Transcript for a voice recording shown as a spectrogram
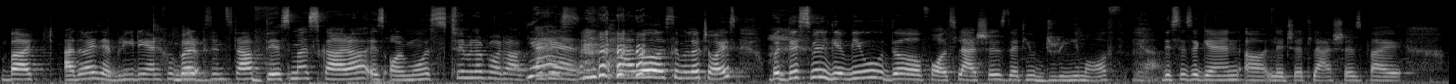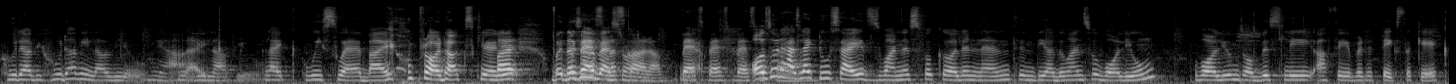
But otherwise, every day and for But gigs and stuff, this mascara is almost similar product. yes Again. we have a similar choice but this will give you the false lashes that you dream of Yeah. this is again uh, legit lashes by Huda, we- Huda, we love you. Yeah, we love you. Like we swear by your products clearly, But but, the this best is the best mascara. one. Best, best, best Also, it has like two sides. One is for curl and length, and the other one's for volume. Volume's obviously our favorite. It takes the cake,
